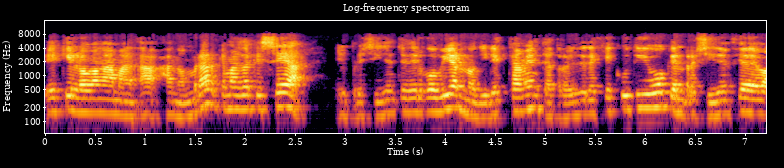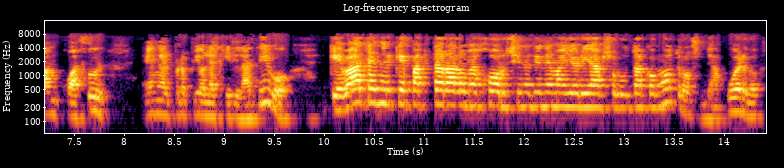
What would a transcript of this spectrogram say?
eh, quien lo van a, a, nombrar, ¿qué más da que sea el presidente del gobierno directamente a través del Ejecutivo que en residencia de Banco Azul en el propio legislativo? ¿Que va a tener que pactar a lo mejor si no tiene mayoría absoluta con otros? De acuerdo.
